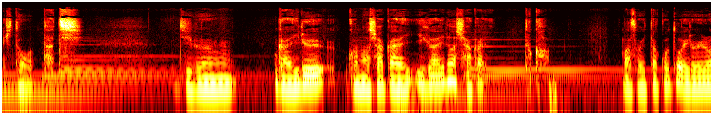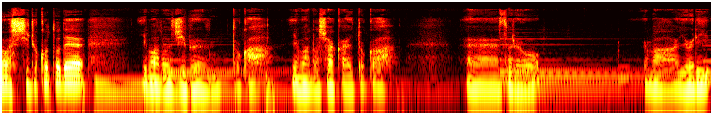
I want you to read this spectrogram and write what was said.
人たち自分がいるこの社会以外の社会とか、まあ、そういったことをいろいろ知ることで今の自分とか今の社会とかえー、それをまあより、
